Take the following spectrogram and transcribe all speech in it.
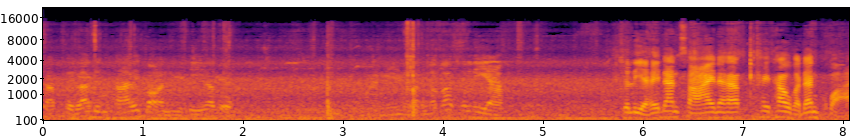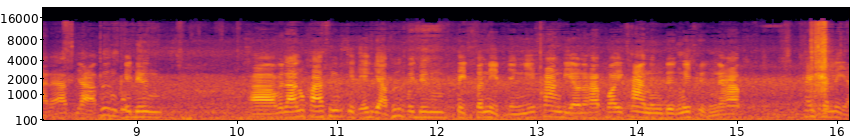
ครับเสร็จแล้วดึงท้ายไว้ก่อนอีกทีครับผมแล้วก็เฉลี่ย เฉลี่ยให้ด้านซ้ายนะครับ ให้เท่ากับด้านขวานะครับ อย่าเพิ่งไปดึงเวลาลูกค้าซื้อปติดเองอย่าเพิ่งไปดึงติดสนิทอย่างนี้ข้างเดียวนะครับเพราะอีกข้างหนึ่งดึงไม่ถึงนะครับ ให้เฉลี่ย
